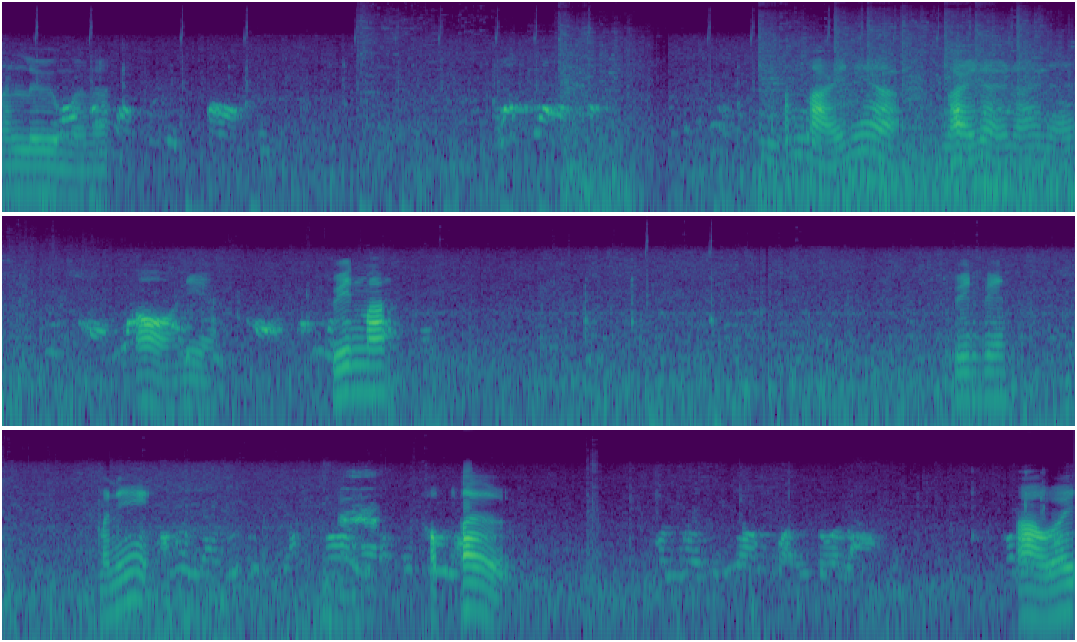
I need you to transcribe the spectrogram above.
มันลืมมือนนะอันไหนเนี่ย ไหนไหนไหนไหนอ๋อ เนี่ยฟินมาฟินฟิน มานี่ไหนอะคอปเตอร์อ้าวเฮ้ย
